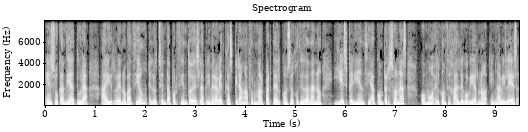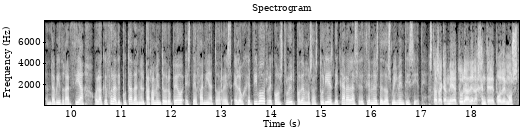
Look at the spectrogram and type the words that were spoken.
en su candidatura hay renovación, el 80% es la primera vez que aspiran a formar parte del Consejo Ciudadano y experiencia con personas como el concejal de Gobierno en Avilés, David García, o la que fuera diputada en el Parlamento Europeo, Estefanía Torres. El objetivo, reconstruir Podemos Asturias de cara a las elecciones de 2027. Esta es la candidatura de la gente de Podemos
